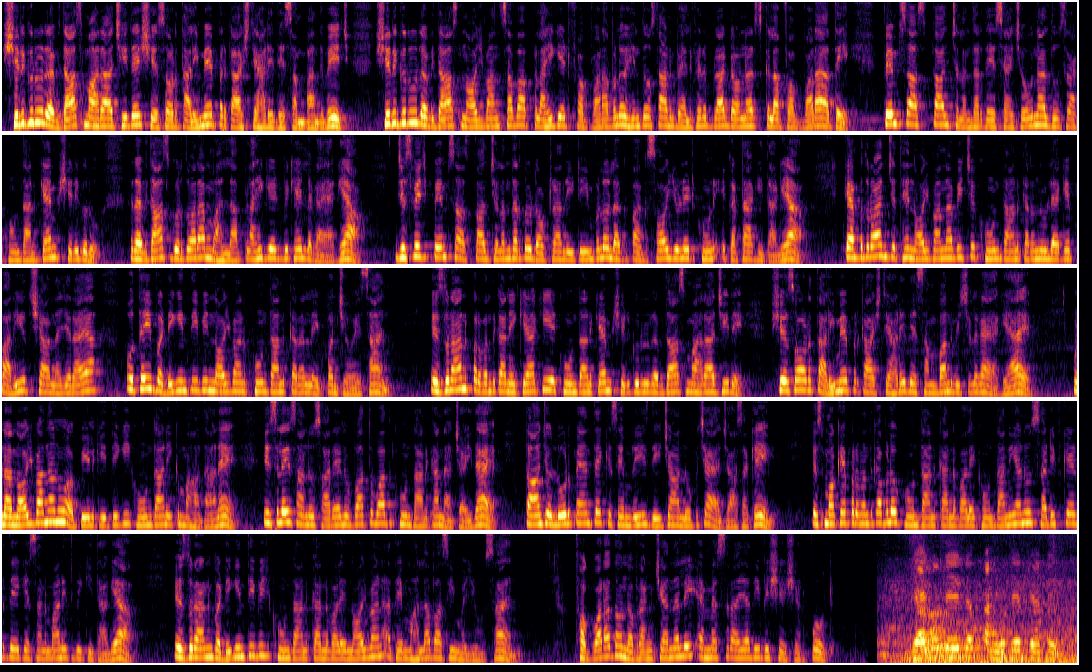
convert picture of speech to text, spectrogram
ਸ਼੍ਰੀ ਗੁਰੂ ਰਵਿਦਾਸ ਮਹਾਰਾਜ ਜੀ ਦੇ 648ਵੇਂ ਪ੍ਰਕਾਸ਼ ਦਿਹਾੜੇ ਦੇ ਸੰਬੰਧ ਵਿੱਚ ਸ਼੍ਰੀ ਗੁਰੂ ਰਵਿਦਾਸ ਨੌਜਵਾਨ ਸਭਾ ਪਲਾਹੀਗੇਟ ਫਗਵਾੜਾ ਵੱਲੋਂ Hindustan welfare blood donors club Phagwara ਅਤੇ ਪਿੰਪਸ ਹਸਪਤਾਲ ਜਲੰਧਰ ਦੇ ਸਹਿਯੋਗ ਨਾਲ ਦੂਸਰਾ ਖੂਨਦਾਨ ਕੈਂਪ ਸ਼੍ਰੀ ਗੁਰੂ ਰਵਿਦਾਸ ਗੁਰਦੁਆਰਾ ਮਹੱਲਾ ਪਲਾਹੀਗੇਟ ਵਿਖੇ ਲਗਾਇਆ ਗਿਆ। ਜਿਸ ਵਿੱਚ ਪਿੰਪਸ ਹਸਪਤਾਲ ਜਲੰਧਰ ਤੋਂ ਡਾਕਟਰਾਂ ਦੀ ਟੀਮ ਵੱਲੋਂ ਲਗਭਗ 100 ਯੂਨਿਟ ਖੂਨ ਇਕੱਠਾ ਕੀਤਾ ਗਿਆ। ਕੈਂਪ ਦੌਰਾਨ ਜਿੱਥੇ ਨੌਜਵਾਨਾਂ ਵਿੱਚ ਖੂਨਦਾਨ ਕਰਨ ਨੂੰ ਲੈ ਕੇ ਭਾਰੀ ਉਤਸ਼ਾਹ ਨਜ਼ਰ ਆਇਆ, ਉੱਥੇ ਹੀ ਵੱਡੀ ਗਿਣਤੀ ਵਿੱਚ ਨੌਜਵਾਨ ਖੂਨਦਾਨ ਕਰਨ ਲਈ ਪਹੁੰਚੇ ਹੋਏ ਸਨ। ਇਸ ਦੌਰਾਨ ਪ੍ਰਬੰਧਕਾਂ ਨੇ ਕਿਹਾ ਕਿ ਇਹ ਖੂਨਦਾਨ ਕੈਂਪ ਸ੍ਰੀ ਗੁਰੂ ਰਵਿਦਾਸ ਮਹਾਰਾਜ ਜੀ ਦੇ 648ਵੇਂ ਪ੍ਰਕਾਸ਼ ਦਿਹਾੜੇ ਦੇ ਸੰਬੰਧ ਵਿੱਚ ਲਗਾਇਆ ਗਿਆ ਹੈ। ਉਹਨਾਂ ਨੌਜਵਾਨਾਂ ਨੂੰ ਅਪੀਲ ਕੀਤੀ ਕਿ ਖੂਨਦਾਨ ਇੱਕ ਮਹਾਦਾਨ ਹੈ। ਇਸ ਲਈ ਸਾਨੂੰ ਸਾਰਿਆਂ ਨੂੰ ਵੱਧ ਤੋਂ ਵੱਧ ਖੂਨਦਾਨ ਕਰਨਾ ਚਾਹੀਦਾ ਹੈ ਤਾਂ ਜੋ ਲੋੜ ਪੈਣ ਤੇ ਕਿਸੇ ਮਰੀਜ਼ ਦੀ ਜਾਨ ਨੂੰ ਬਚਾਇਆ ਜਾ ਸਕੇ। ਇਸ ਮੌਕੇ ਪ੍ਰਬੰਧਕਾਂ ਵੱਲੋਂ ਖੂਨਦਾਨ ਕਰਨ ਵਾਲੇ ਖੂਨਦਾਨੀਆਂ ਨੂੰ ਸਰਟੀਫਿਕੇਟ ਦੇ ਕੇ ਸਨਮਾਨਿਤ ਵੀ ਕੀਤਾ ਗਿਆ। ਇਸ ਦੌਰਾਨ ਵੱਡੀ ਗਿਣਤੀ ਵਿੱਚ ਖੂਨਦਾਨ ਕਰਨ ਵਾਲੇ ਨੌਜਵਾਨ ਅਤੇ ਮਹੱਲਾ ਵਾਸੀ ਮੌਜੂਦ ਸਨ। ਫਗਵਾੜਾ ਤੋਂ ਨਵਰੰਗ ਚੈਨਲ ਲਈ ਐਮਐਸ ਰਾਜਾ ਦੀ ਵਿਸ਼ੇਸ਼ ਰਿਪੋਰਟ। ਜੈ ਗੁਰਦੇਵ ਧੰਨ ਗੁਰਦੇਵ ਜੈ ਭੀਮ।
